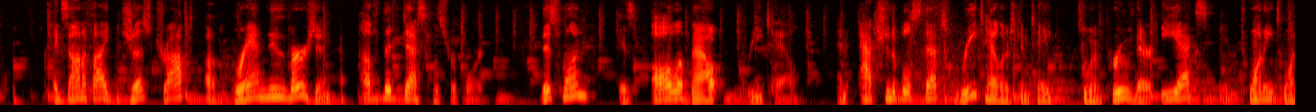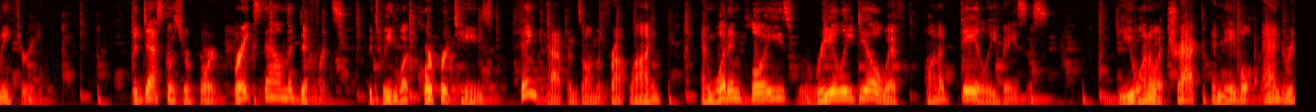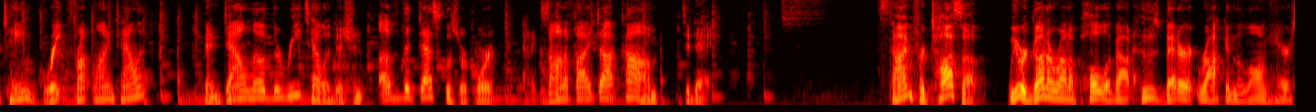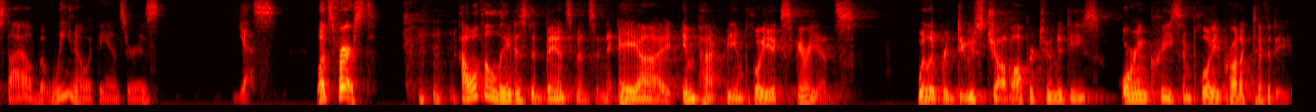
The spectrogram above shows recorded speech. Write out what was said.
Axonify just dropped a brand new version of the Deskless Report. This one is all about retail and actionable steps retailers can take to improve their EX in 2023. The Deskless Report breaks down the difference between what corporate teams think happens on the front line and what employees really deal with on a daily basis. Do you want to attract, enable, and retain great frontline talent? Then download the retail edition of the Deskless Report at axonify.com today. It's time for Toss Up we were going to run a poll about who's better at rocking the long hairstyle, but we know what the answer is. Yes. What's first? How will the latest advancements in AI impact the employee experience? Will it reduce job opportunities or increase employee productivity?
